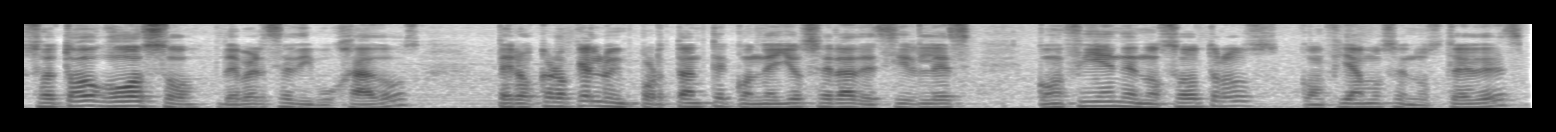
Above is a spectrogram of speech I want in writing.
sobre todo gozo de verse dibujados, pero creo que lo importante con ellos era decirles, confíen en nosotros, confiamos en ustedes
